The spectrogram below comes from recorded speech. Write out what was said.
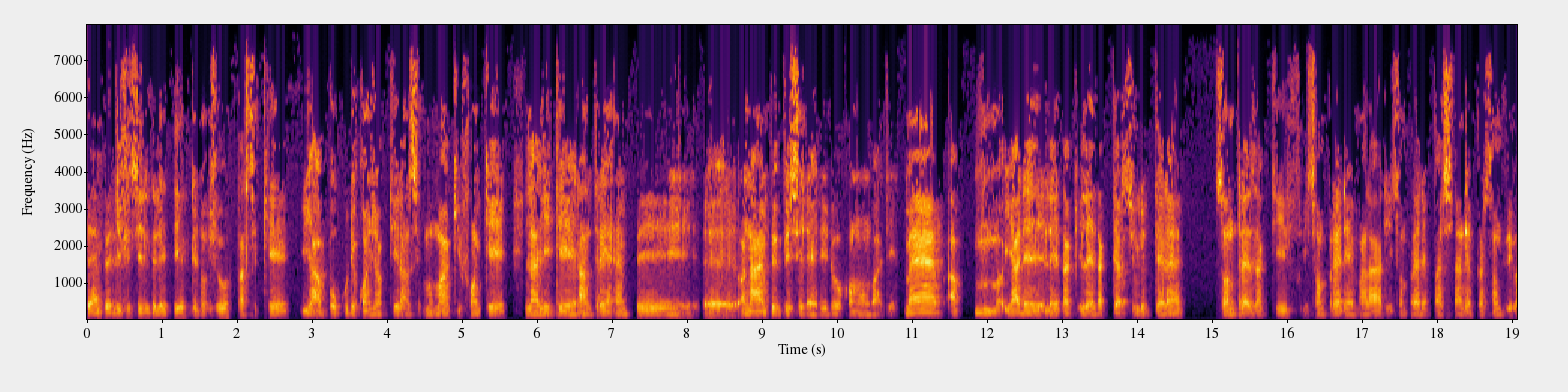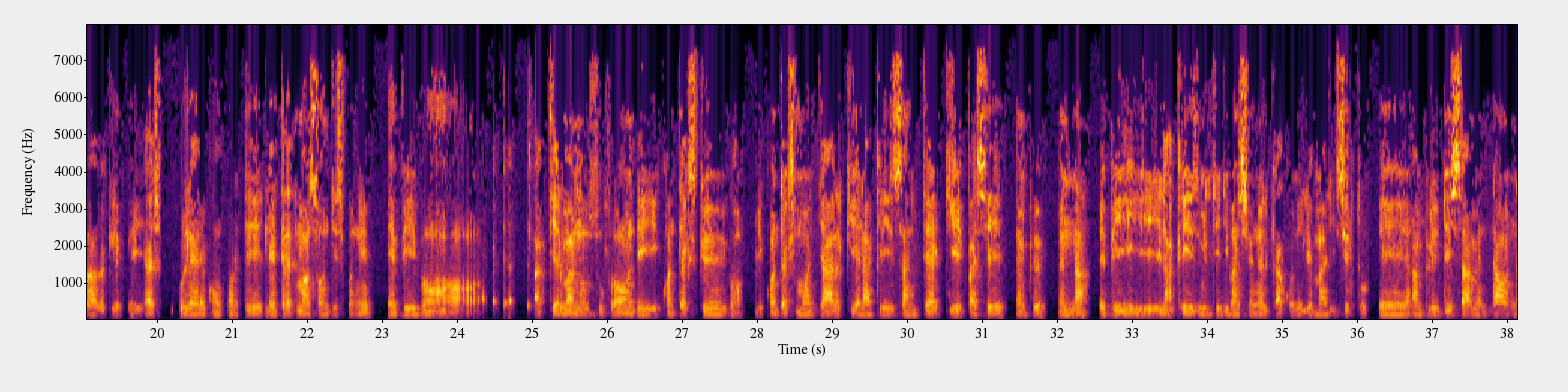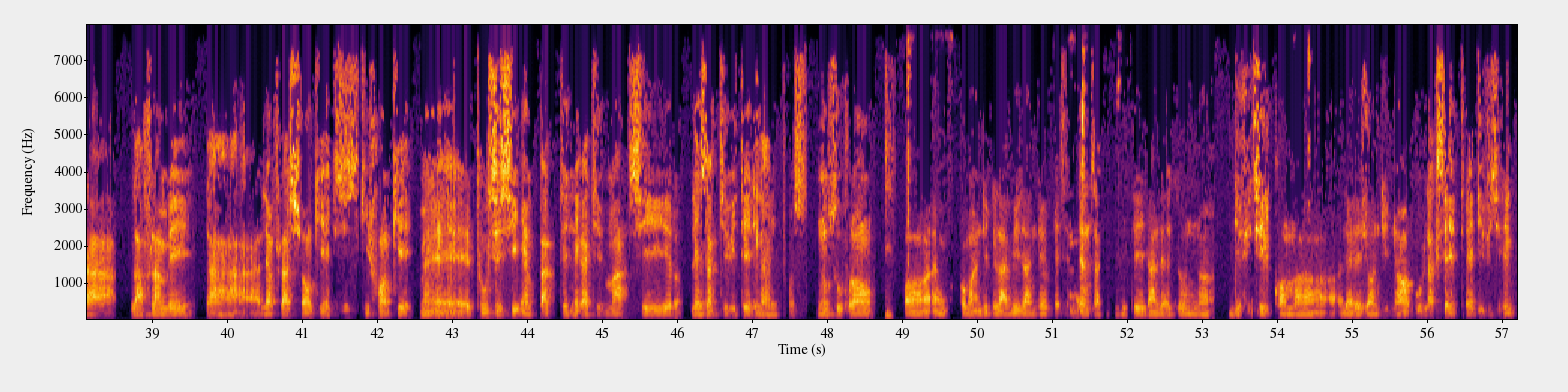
C'est un peu difficile de le dire de nos jours parce que il y a beaucoup de conjonctures en ce moment qui font que la lutte est rentrée un peu, euh, on a un peu baissé les rideaux comme on va dire. Mais il y a les acteurs sur le terrain sont très actifs, ils sont près des malades, ils sont près des patients, des personnes vivant avec le VIH pour les réconforter. Les traitements sont disponibles et puis bon, actuellement nous souffrons du contexte que bon, du contexte mondial qui est la crise sanitaire qui est passée un peu maintenant et puis la crise multidimensionnelle qui a connu le Mali surtout. Et en plus de ça, maintenant on a la flambée, l'inflation qui existe, qui font que mais tout ceci impacte négativement sur les activités de la réponse. Nous souffrons, euh, de la mise en œuvre de certaines activités dans les zones difficiles comme euh, les du Nord où l'accès est très difficile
